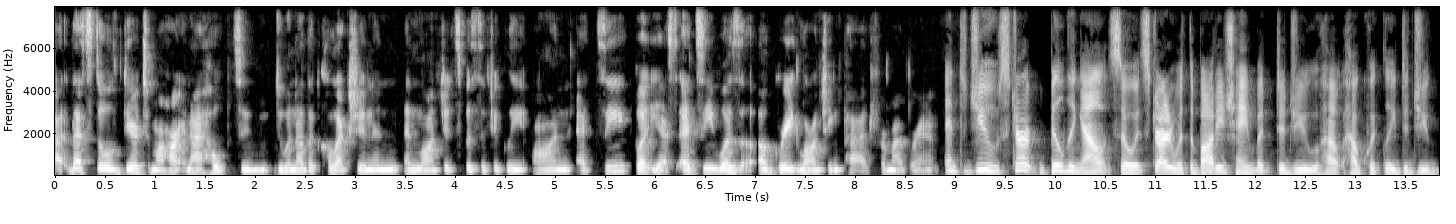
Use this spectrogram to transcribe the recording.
uh, that's still dear to my heart. And I hope to do another collection and, and launch it specifically on Etsy. But yes, Etsy was a great launching pad for my brand. And did you start building out? So it started with the body chain, but did you, how, how quickly did you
